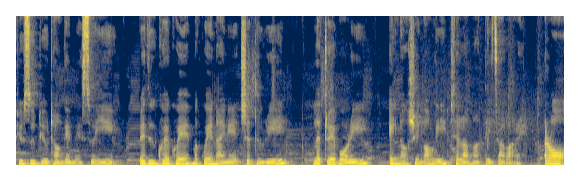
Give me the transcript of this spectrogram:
ပြုစုပြောင်းထောင်ခဲ့မယ်ဆိုရင်ဘယ်သူခွဲခွဲမကွဲနိုင်တဲ့ချစ်သူတွေလက်တွဲပေါ်တွေအိမ်တော်ရှင်ကောင်းတွေဖြစ်လာမှသိကြပါတယ်အဲ့တော့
